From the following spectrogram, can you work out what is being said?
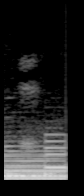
定吗？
